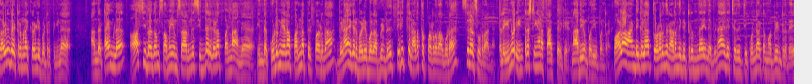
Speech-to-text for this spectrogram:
கழுவேற்றம்லாம் கேள்விப்பட்டிருப்பீங்களா? அந்த டைம்ல ஆசிவகம் சமயம் சார்ந்து சித்தர்களை பண்ணாங்க. இந்த கொடுமையெல்லாம் பண்ண பிற்பாடு தான் விநாயகர் வழிபாடு அப்படின்றது திரித்து நடத்தப்படுறதா கூட சிலர் சொல்றாங்க. இதுல இன்னொரு இன்ட்ரெஸ்டிங்கான ஃபேக்ட் இருக்கு. நான் அதையும் பதிவு பண்றேன். பல ஆண்டுகளா தொடர்ந்து நடந்துகிட்டு இருந்த இந்த விநாயகர் சதுர்த்தி கொண்டாட்டம் அப்படின்றது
